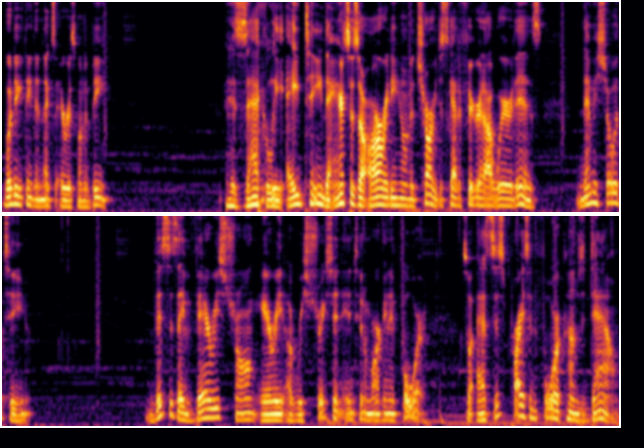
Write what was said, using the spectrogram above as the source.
where do you think the next area is going to be? Exactly, 18. The answers are already here on the chart. You just got to figure it out where it is. Let me show it to you. This is a very strong area of restriction into the market in Ford. So as this price in Ford comes down,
